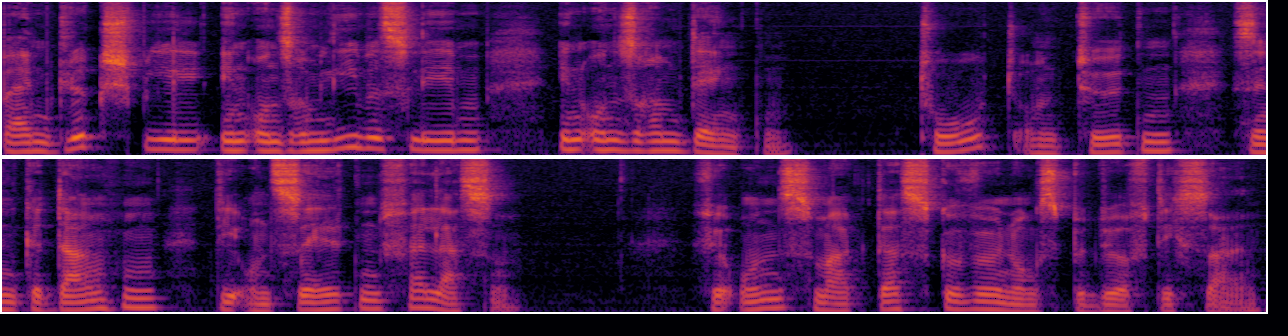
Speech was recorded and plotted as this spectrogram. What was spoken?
beim Glücksspiel, in unserem Liebesleben, in unserem Denken. Tod und Töten sind Gedanken, die uns selten verlassen. Für uns mag das gewöhnungsbedürftig sein.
